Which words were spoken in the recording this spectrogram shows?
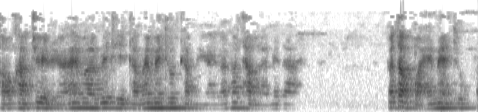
ขอความช่วยเหลือ ให้ว่าวิธีทำให้ไม่ทุกข์ทำยังไง แล้วก็ทำอะไรไม่ได้ ก็ต้องปล่อยให้แม่ทุกข์ไป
